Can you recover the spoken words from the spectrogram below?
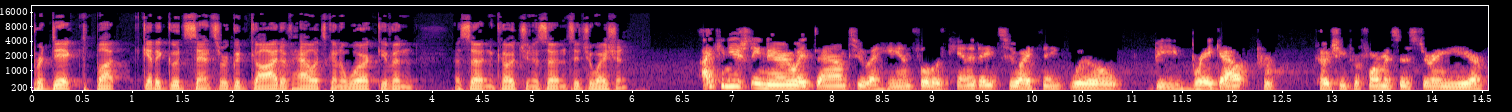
predict, but get a good sense or a good guide of how it's going to work given a certain coach in a certain situation? I can usually narrow it down to a handful of candidates who I think will be breakout coaching performances during a year.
